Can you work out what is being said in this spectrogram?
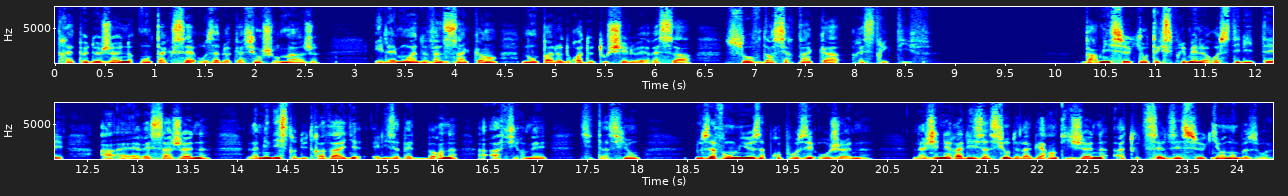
Très peu de jeunes ont accès aux allocations chômage et les moins de vingt-cinq ans n'ont pas le droit de toucher le RSA, sauf dans certains cas restrictifs. Parmi ceux qui ont exprimé leur hostilité à un RSA jeune, la ministre du Travail, Elisabeth Borne, a affirmé citation, Nous avons mieux à proposer aux jeunes, la généralisation de la garantie jeune à toutes celles et ceux qui en ont besoin.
